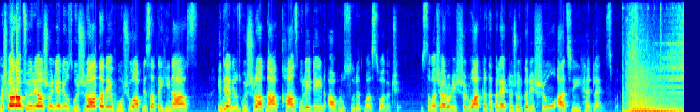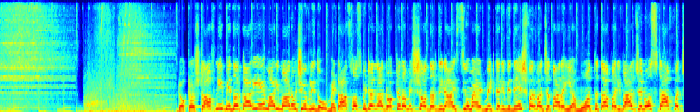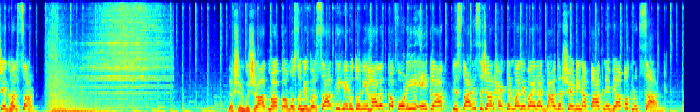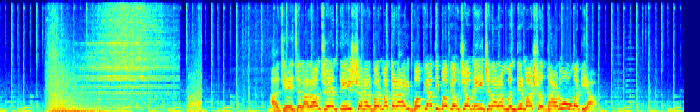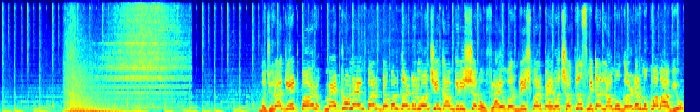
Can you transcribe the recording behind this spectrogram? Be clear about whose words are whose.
Speaker 1: નમસ્કાર, આપ જોઈ રહ્યા છો ઇન્ડિયા ન્યૂઝ ગુજરાત અને હું છું આપની સાથે હિના ઇન્ડિયા ન્યૂઝ ગુજરાતના ખાસ બુલેટિન, આપણું સુરતમાં સ્વાગત છે. સમાચારોની શરૂઆત કરતા પહેલા એક નજર કરીશું આજની હેડલાઇન્સ પર. ડોક્ટર સ્ટાફની બેદરકારીએ મારી માનો જીવ લીધો. મેટાસ હોસ્પિટલના ડોક્ટર અમિત શાહ દર્દીને આઈસીયુમાં એડમિટ કરી વિદેશ ફરવા જતા રહ્યા. મોત થતા પરિવારજનો, સ્ટાફ વચ્ચે ઘર્ષણ. દક્ષિણ ગુજરાતમાં કમોસમી વરસાદથી ખેડૂતોની હાલત કફોડી. એક લાખ પિસ્તાળીસ હજાર હેક્ટરમાં લેવાયેલા ડાંગર શેરડીના પાકને વ્યાપક નુકસાન. આજે જલારામ જયંતિ શહેરભરમાં કરાઈ ભવ્યાતિ ભવ્ય ઉજવણી. જલારામ મંદિરમાં શ્રદ્ધાળુઓ ઉમટ્યા. મજુરા ગેટ પર મેટ્રો લાઇન પર ડબલ ગર્ડર લોન્ચિંગ કામગીરી શરૂ. ફ્લાયઓવર બ્રિજ પર પહેલો છત્રીસ મીટર લાંબો ગર્ડર મૂકવામાં આવ્યો.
